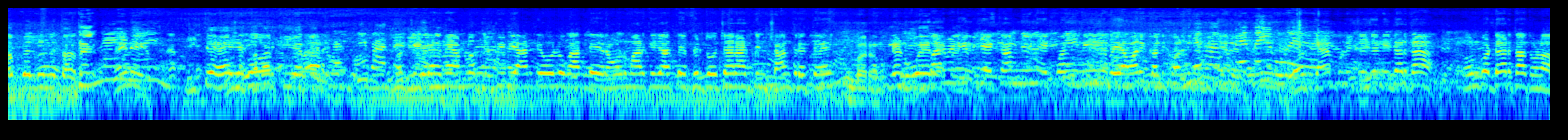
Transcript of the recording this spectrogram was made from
सब गली में था। नहीं नहीं पीते हैं ये खबर की है पहले। में हम लोग जब भी आते हैं वो लोग आते हैं राउंड मार के जाते हैं फिर दो चार आठ दिन शांत रहते हैं। बरोबर। कंप्लेंट हुए डिपार्टमेंट के पीछे एक काम नहीं है एक कॉलोनी नहीं है भाई हमारी कल कॉलोनी के पीछे और कैंप पुलिस स्टेशन इधर था तो उनको डर था थोड़ा।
